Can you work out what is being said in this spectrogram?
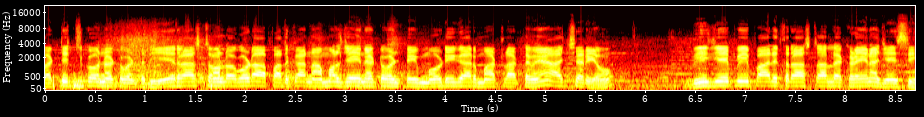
పట్టించుకోనటువంటిది. ఏ రాష్ట్రంలో కూడా ఆ పథకాన్ని అమలు చేయనటువంటి మోడీ గారు మాట్లాడటమే ఆశ్చర్యం. బీజేపీ పాలిత రాష్ట్రాల్లో ఎక్కడైనా చేసి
